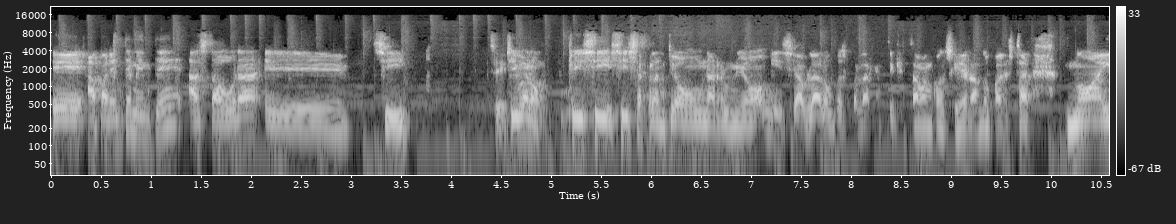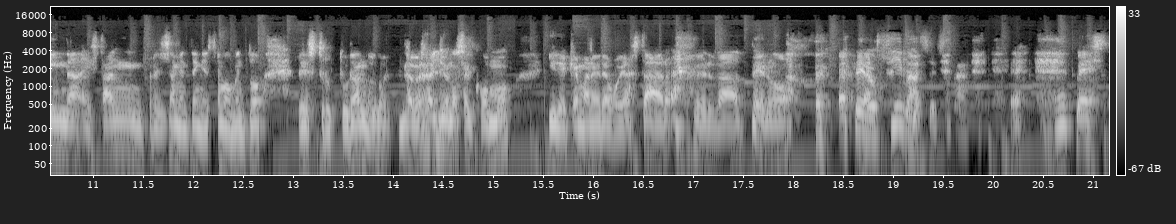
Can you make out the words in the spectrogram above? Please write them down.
eh, aparentemente, hasta ahora, sí. Sí. bueno, sí, sí, sí se planteó una reunión y se hablaron pues con la gente que estaban considerando para estar. No hay nada, están precisamente en este momento estructurándolo. La verdad yo no sé cómo y de qué manera voy a estar, ¿verdad? Pero... Pero sí vas a estar. Pues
